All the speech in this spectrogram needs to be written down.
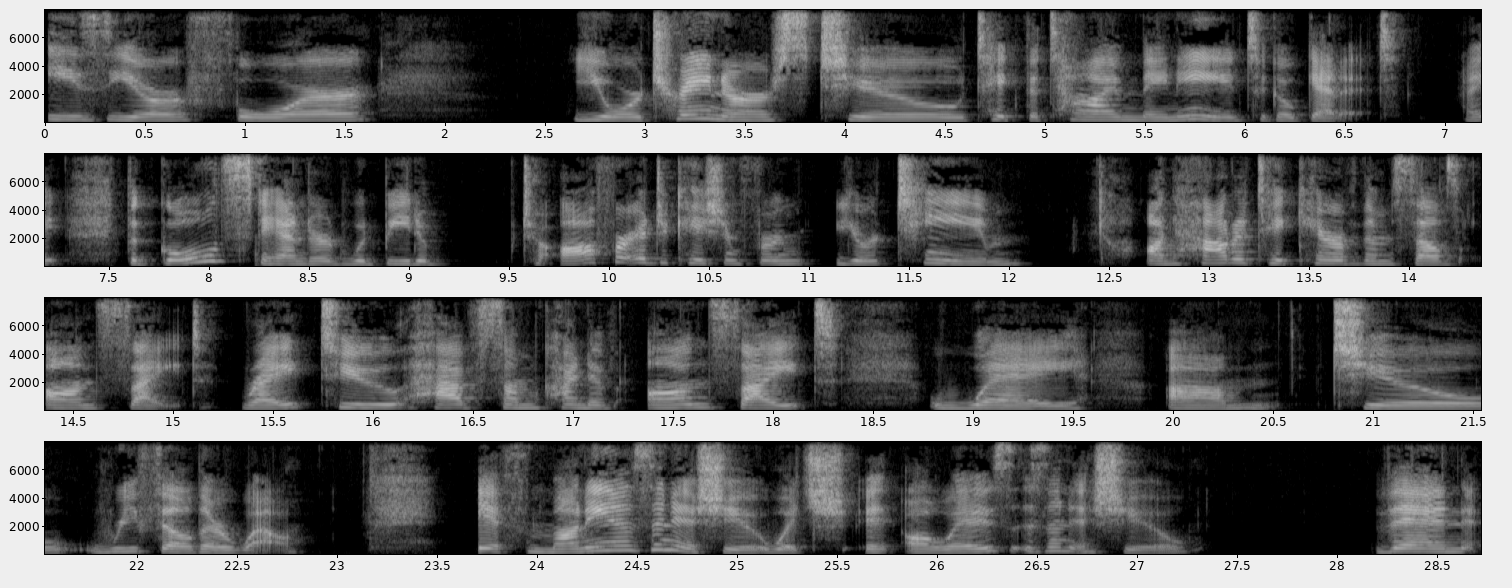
easier for your trainers to take the time they need to go get it, right? The gold standard would be to to offer education for your team on how to take care of themselves on site, right? To have some kind of on site way um, to refill their well. If money is an issue, which it always is an issue, then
